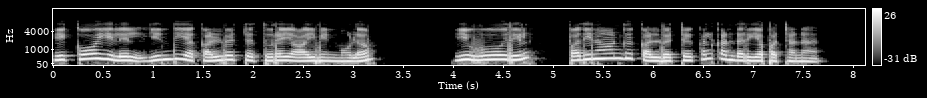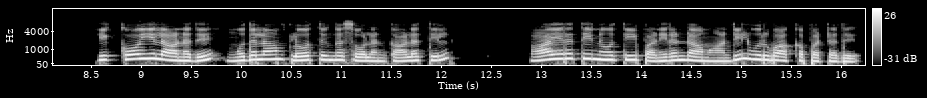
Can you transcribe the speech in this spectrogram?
இக்கோயிலில் இந்திய கல்வெட்டுத் துறை ஆய்வின் மூலம் இவ்வூரில் பதினான்கு கல்வெட்டுக்கள் கண்டறியப்பட்டன. இக்கோயிலானது முதலாம் குலோத்துங்க சோழன் காலத்தில் ஆயிரத்தி நூற்றி பனிரெண்டாம் ஆண்டில் உருவாக்கப்பட்டது.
